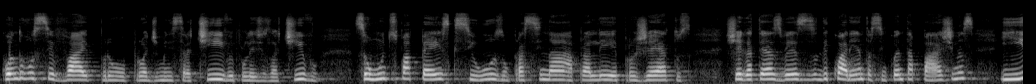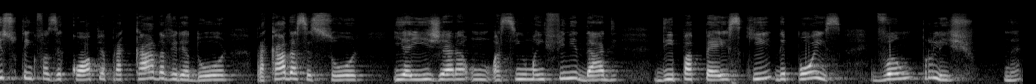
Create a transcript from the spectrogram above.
quando você vai para o administrativo e para o legislativo, são muitos papéis que se usam para assinar, para ler projetos, chega até às vezes de 40, 50 páginas, e isso tem que fazer cópia para cada vereador, para cada assessor, e aí gera um, assim uma infinidade de papéis que depois vão para o lixo. Né?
